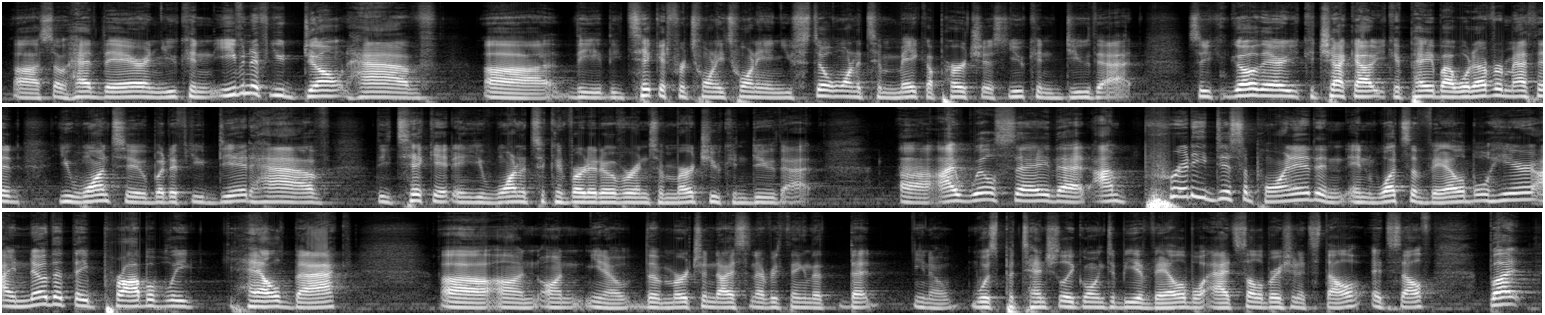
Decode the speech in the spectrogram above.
Uh, so head there, and you can even if you don't have uh, the the ticket for 2020 and you still wanted to make a purchase, you can do that. So you can go there, you can check out, you can pay by whatever method you want to. But if you did have the ticket and you wanted to convert it over into merch, you can do that. Uh, I will say that I'm pretty disappointed in, in what's available here. I know that they probably held back uh, on on you know the merchandise and everything that that you know was potentially going to be available at Celebration itself itself, but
